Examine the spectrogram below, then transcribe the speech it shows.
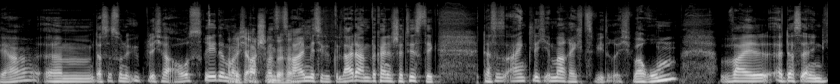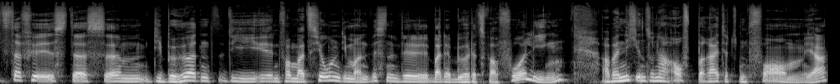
Ja, ähm, das ist so eine übliche Ausrede. Man fragt was zahlenmäßig. Leider haben wir keine Statistik. Das ist eigentlich immer rechtswidrig. Warum? Weil äh, das ein Indiz dafür ist, dass ähm, die Behörden die Informationen, die man wissen will, bei der Behörde zwar vorliegen, aber nicht in so einer aufbereiteten Form. Ja,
